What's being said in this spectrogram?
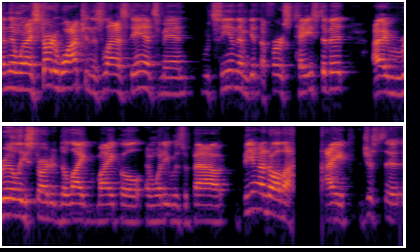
And then when I started watching this last dance, man, seeing them get the first taste of it, I really started to like Michael and what he was about beyond all the hype, just the,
